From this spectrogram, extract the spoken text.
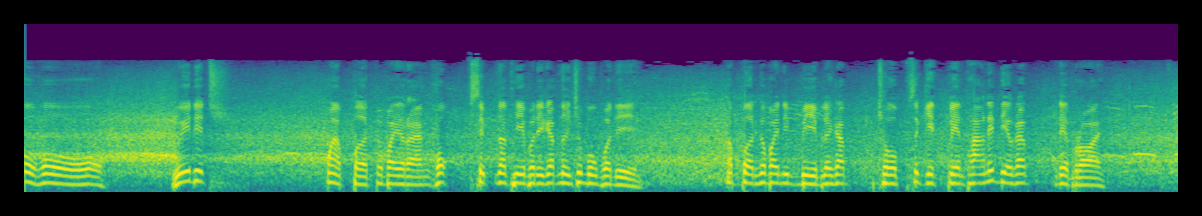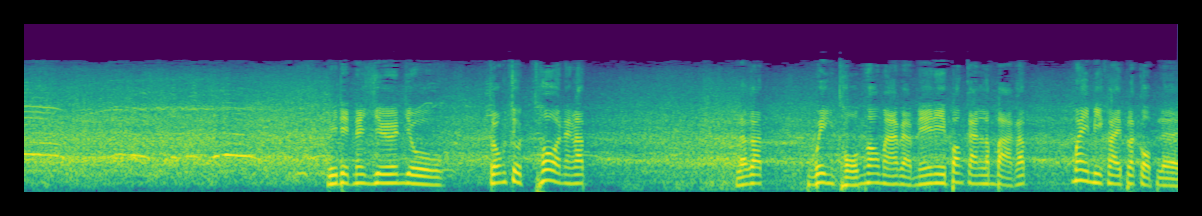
อ้โหวีดิชมาเปิดเข้าไปแรง 60 นาทีพอดีครับหนึ่งชั่วโมงพอดีถ้าเปิดเข้าไปนี่บีบเลยครับโฉบสะกิดเปลี่ยนทางนิดเดียวครับ เรียบร้อยวีดิชเนี่ยยืนอยู่ตรงจุดโทษนะครับ แล้วก็วิ่งโถมเข้ามาแบบนี้นี่ป้องกันลำบากครับ ไม่มีใครประกบเลย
